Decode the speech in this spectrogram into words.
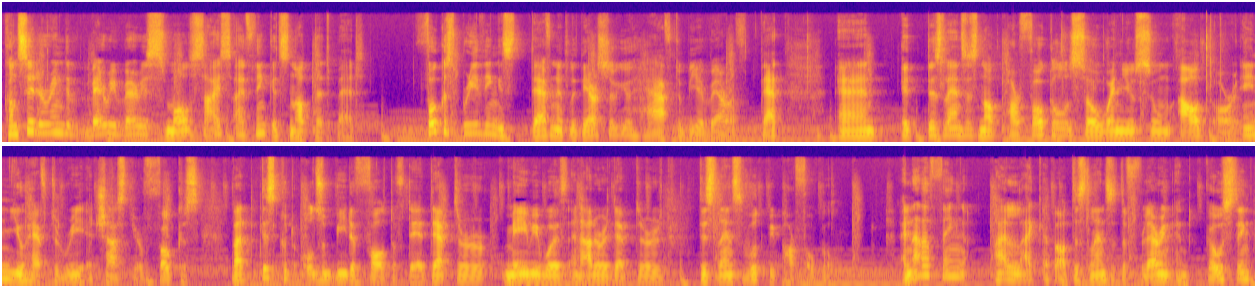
considering the very, very small size, I think it's not that bad. Focused breathing is definitely there, so you have to be aware of that. And it, this lens is not parfocal, so when you zoom out or in, you have to readjust your focus. But this could also be the fault of the adapter. Maybe with another adapter, this lens would be parfocal. Another thing I like about this lens is the flaring and ghosting.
